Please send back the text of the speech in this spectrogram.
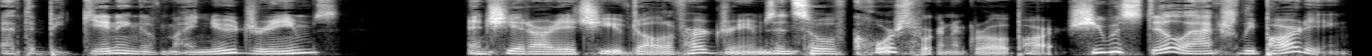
at the beginning of my new dreams, and she had already achieved all of her dreams. And so, of course, we're going to grow apart. She was still actually partying.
